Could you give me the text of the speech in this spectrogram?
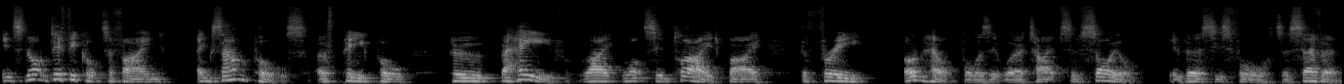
it's not difficult to find examples of people who behave like what's implied by the three unhelpful, as it were, types of soil in verses 4 to 7.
